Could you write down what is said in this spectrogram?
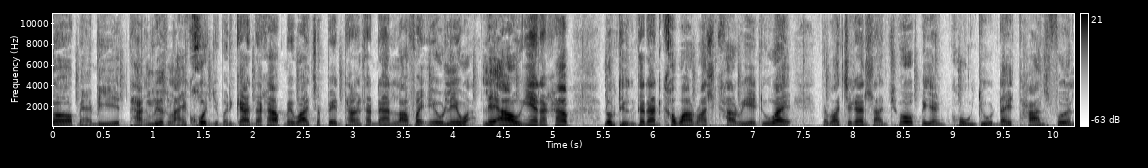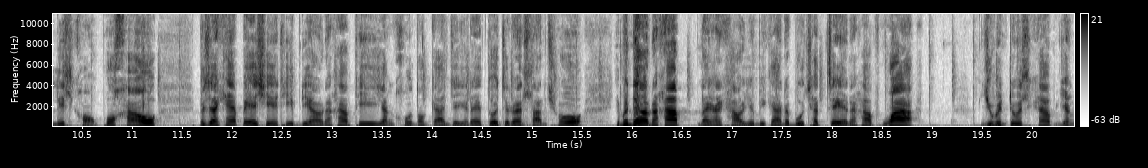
ก็แหมมีทางเลือกหลายคนอยู่เหมือนกันนะครับ ไม่ว่าจะเป็นทั้งทางด้านลาฟาเอลเลวเลอาเนี่ยนะครับรวมถึงทางด้านคาวารัสคาเรียด้วย แต่ว่าเจด้านซานโชก็ยังคงอยู่ในทรานสเฟอร์ลิสต์ของพวกเขาไม่ใช่แค่เปเชทีมเดียวนะครับ ที่ยังคงต้องการอยากจะได้ตัวเจด้านซานโชอย่างเหมือนเดิมนะครับรายการข่าวยังมีการระบุชัดเจนนะครับว่ายูเวนตุสครับยัง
